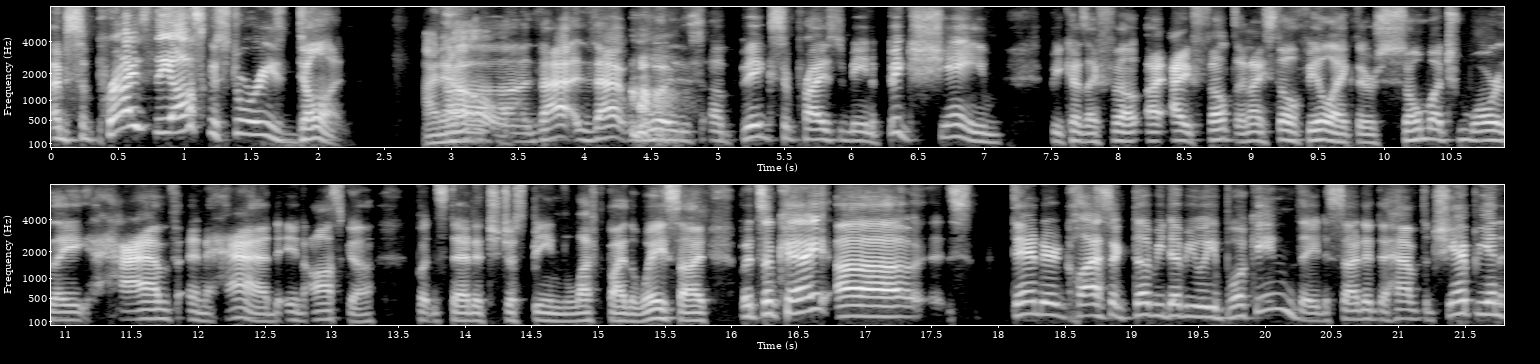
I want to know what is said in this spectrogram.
I'm surprised the Asuka story is done. I know. Uh, that that was a big surprise to me and a big shame because I felt I, I felt and I still feel like there's so much more they have and had in Asuka, but instead it's just being left by the wayside. But it's okay. Uh, standard classic WWE booking. They decided to have the champion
